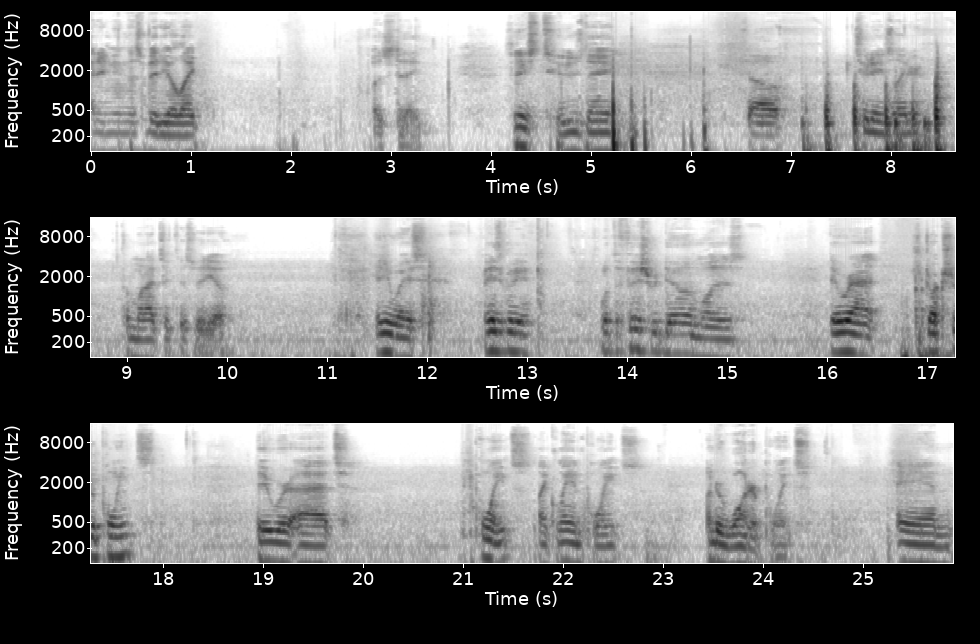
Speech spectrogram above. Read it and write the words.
editing this video like, what's today? Today's Tuesday, so two days later from when I took this video. Anyways, basically what the fish were doing was they were at structure points, they were at points, like land points, underwater points. And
